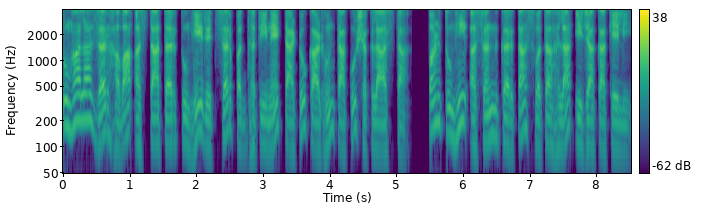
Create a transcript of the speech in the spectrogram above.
तुम्हाला जर हवा असता तर तुम्ही रितसर पद्धतीने टॅटू काढून टाकू शकला असता पण तुम्ही असन करता स्वतःला इजाका केली.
